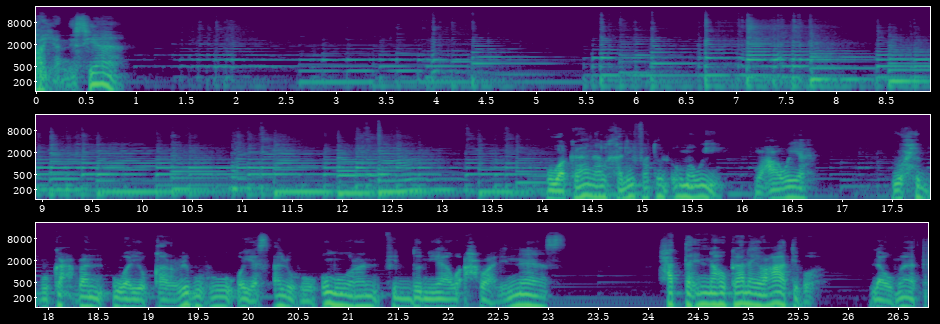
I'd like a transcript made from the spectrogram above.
طي النسيان. وكان الخليفة الأموي معاوية يحب كعبا ويقربه ويسأله أمورا في الدنيا وأحوال الناس حتى إنه كان يعاتبه لو مات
